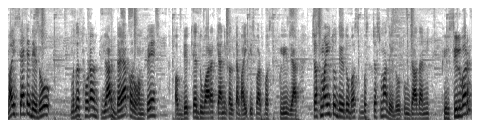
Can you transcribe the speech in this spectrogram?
भाई, सेट दे दो। मतलब थोड़ा, यार, दया करो हम पे। अब देखते हैं दोबारा क्या निकलता है। भाई, इस बार बस प्लीज़ यार, चश्मा ही तो दे दो, बस बस चश्मा दे दो, तुम ज़्यादा नहीं। फिर सिल्वर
